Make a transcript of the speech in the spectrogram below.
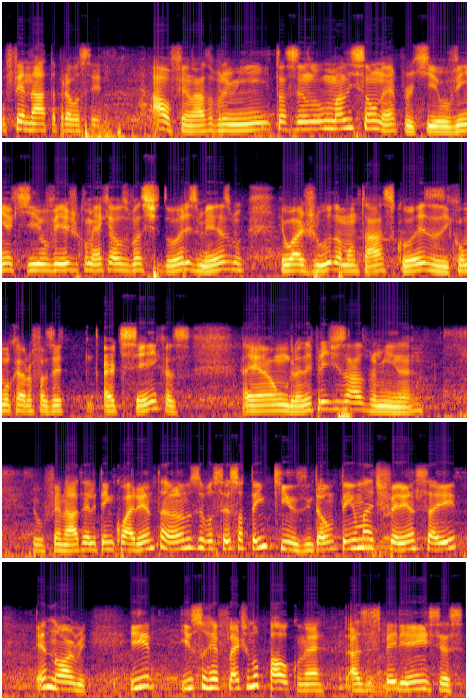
o Fenata para você. Ah, o Fenata para mim tá sendo uma lição, né? Porque eu venho aqui, eu vejo como é que é os bastidores mesmo, eu ajudo a montar as coisas e como eu quero fazer artes cênicas, é um grande aprendizado para mim, né? O Fenata ele tem 40 anos e você só tem 15, então tem uma diferença aí enorme. E isso reflete no palco, né? As experiências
